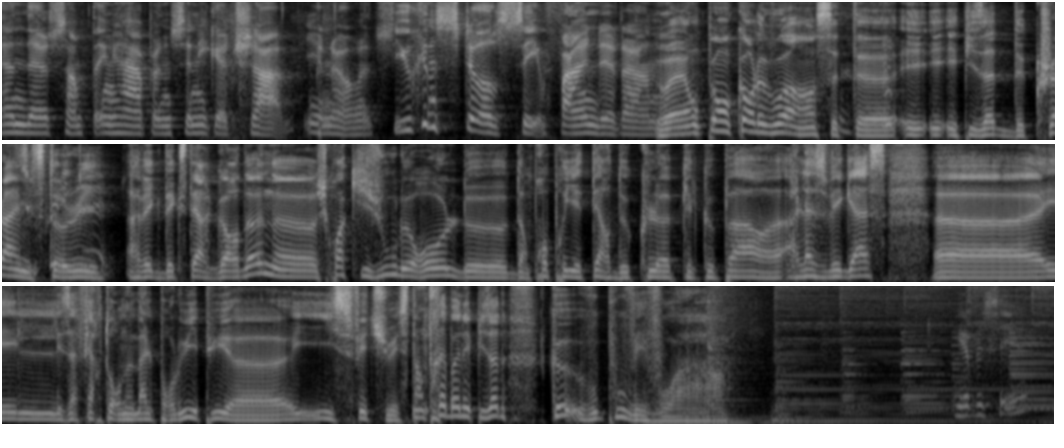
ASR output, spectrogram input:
and there's something happens and he gets shot. You know, it's you can still see find it on. Ouais, on peut encore le voir, hein, cet euh, épisode de Crime Story avec Dexter Gordon. Euh, je crois qu'il joue le rôle d'un propriétaire de club quelque part euh, à Las Vegas. Euh, et les affaires tournent mal pour lui et puis il se fait tuer. C'est un très bon épisode que vous pouvez voir. You ever see it?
